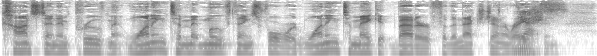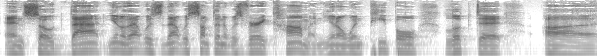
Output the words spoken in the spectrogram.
constant improvement, wanting to m- move things forward, wanting to make it better for the next generation. Yes. And so that you know that was that was something that was very common. You know when people looked at uh,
